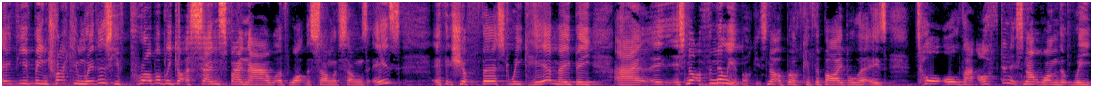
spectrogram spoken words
if you've been tracking with us, you've probably got a sense by now of what the Song of Songs is. If it's your first week here, maybe uh, it's not a familiar book. It's not a book of the Bible that is taught all that often. It's not one that we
